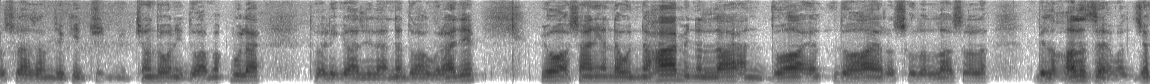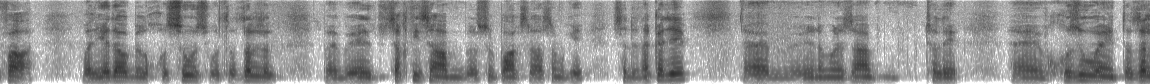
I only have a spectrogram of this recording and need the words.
رسولا صاحب جيڪي چوندو ان دعا مقبول آهي ته وري ڳالهه جي لاءِ نه دعا گهرائجي ٻيو اسان جي ان نها من الله ان دعا دعا رسول الله صلاح بل غلز ول جفا ول يدو بل خسوس و تزل ڀئي سختي سان رسول پاڪ صلاح کي سڏ نه ڪجي. ۽ هن نموني سان ڇلي ۽ خزو ۽ تزل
